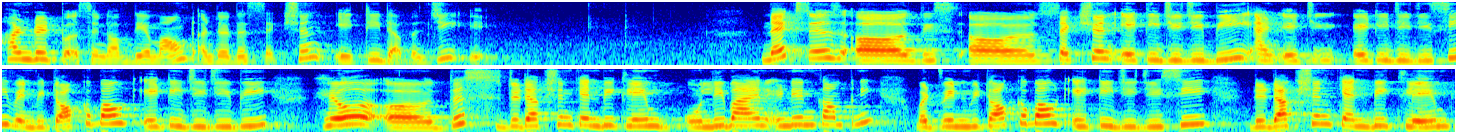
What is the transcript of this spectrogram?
100 percent of the amount under this section 80 GGA. Next is uh, this uh, section 80 GGB and 80, 80 GGC. When we talk about 80 GGB, here uh, this deduction can be claimed only by an Indian company, but when we talk about 80 GGC, deduction can be claimed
